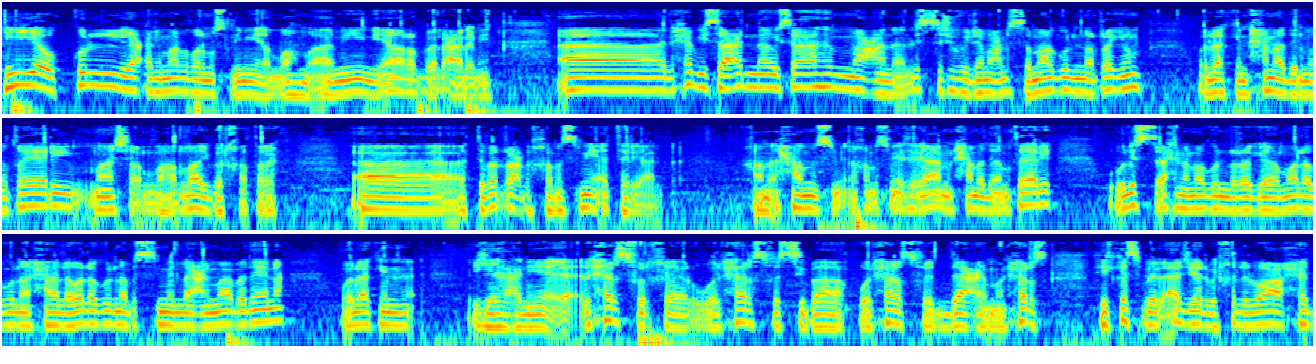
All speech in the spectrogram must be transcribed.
هي وكل يعني مرضى المسلمين. اللهم آمين يا رب العالمين. آه يحب يساعدنا ويساهم معنا. لسه شوفوا يا جماعة لسه ما قلنا الرقم ولكن حمد المطيري ما شاء الله الله يجبر خاطرك. آه تبرع ب 500 ريال. 500 ريال من حمد المطيري ولسه إحنا ما قلنا الرقم ولا قلنا الحالة ولا قلنا بسم الله يعني ما بدينا. ولكن يعني الحرص في الخير والحرص في السباق والحرص في الدعم والحرص في كسب الأجر بيخلي الواحد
